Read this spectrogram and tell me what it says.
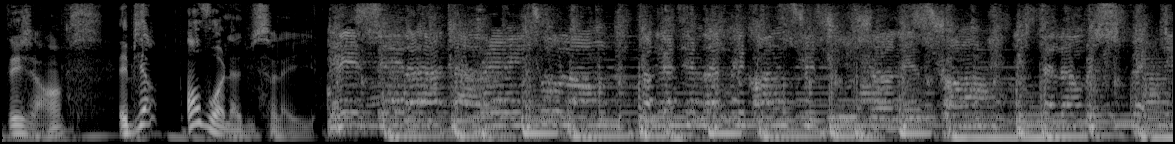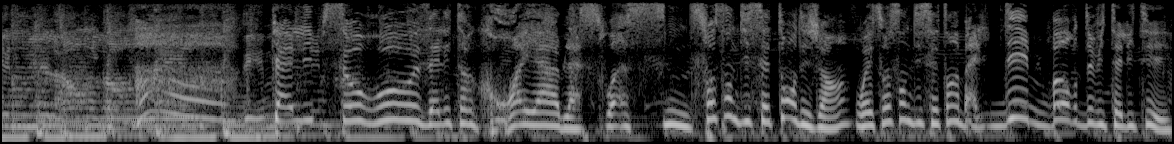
plus déjà. hein. Eh bien, en voilà du soleil. Elle est incroyable à soix- 77 ans déjà. hein. Ouais, 77 ans, bah, elle déborde de vitalité.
